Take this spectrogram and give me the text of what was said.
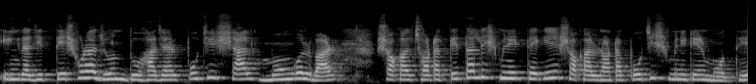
ইংরাজির তেসরা জুন দু হাজার পঁচিশ সাল মঙ্গলবার সকাল ছটা তেতাল্লিশ মিনিট থেকে সকাল নটা পঁচিশ মিনিটের মধ্যে,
